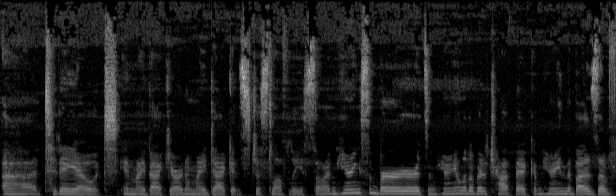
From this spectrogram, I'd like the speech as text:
uh, today out in my backyard on my deck, it's just lovely. So I'm hearing some birds, I'm hearing a little bit of traffic, I'm hearing the buzz of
